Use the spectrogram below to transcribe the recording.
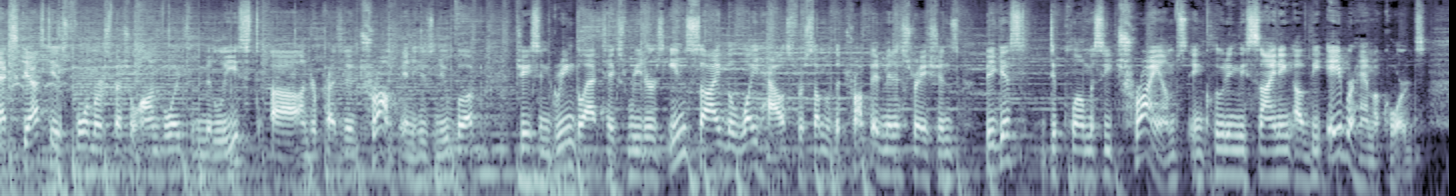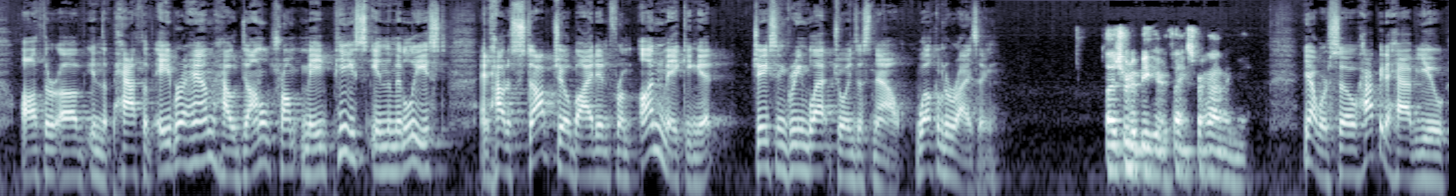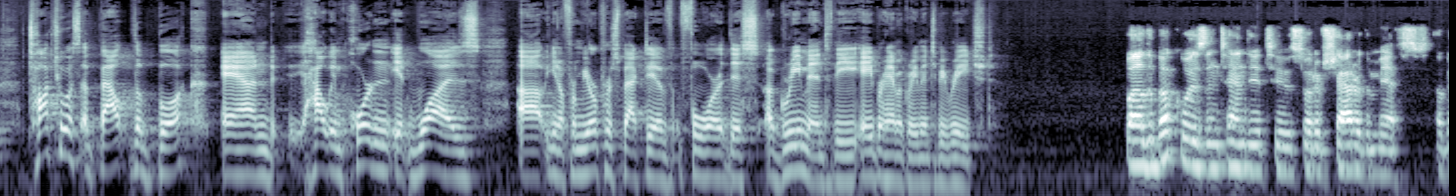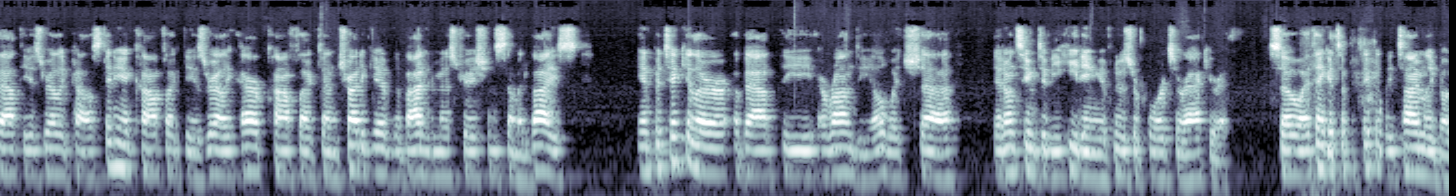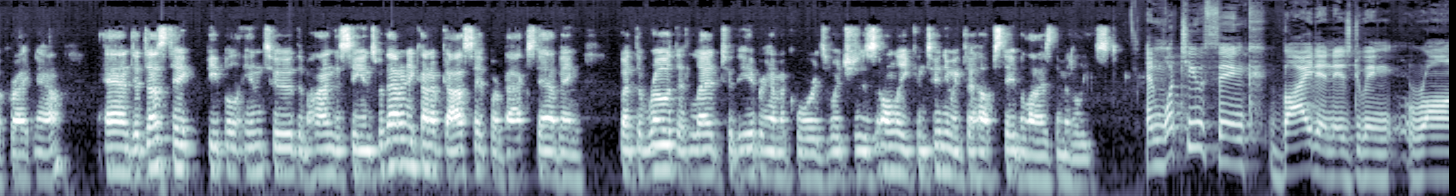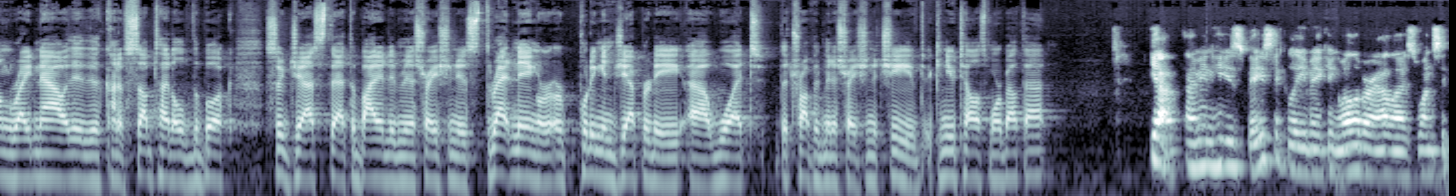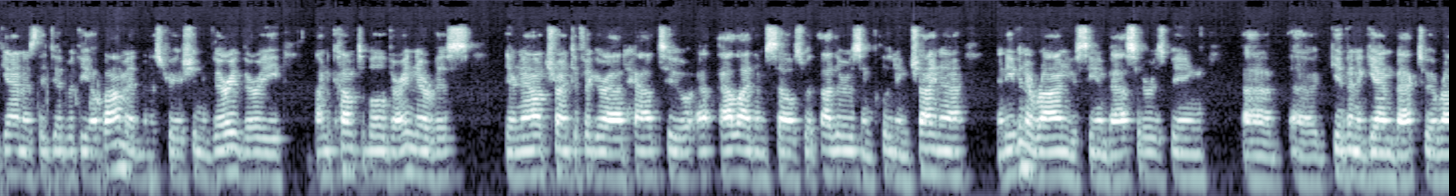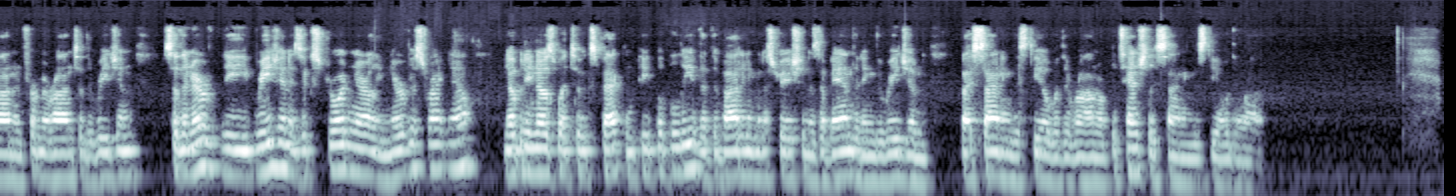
next guest is former special envoy to the Middle East uh, under President Trump. In his new book, Jason Greenblatt takes readers inside the White House for some of the Trump administration's biggest diplomacy triumphs, including the signing of the Abraham Accords. Author of In the Path of Abraham How Donald Trump Made Peace in the Middle East and How to Stop Joe Biden from Unmaking It, Jason Greenblatt joins us now. Welcome to Rising. Pleasure to be here. Thanks for having me. Yeah, we're so happy to have you. Talk to us about the book and how important it was, uh, you know, from your perspective for this agreement, the Abraham Agreement, to be reached. Well, the book was intended to sort of shatter the myths about the Israeli Palestinian conflict, the Israeli Arab conflict, and try to give the Biden administration some advice, in particular about the Iran deal, which uh, they don't seem to be heeding if news reports are accurate. So I think it's a particularly timely book right now. And it does take people into the behind the scenes without any kind of gossip or backstabbing, but the road that led to the Abraham Accords, which is only continuing to help stabilize the Middle East. And what do you think Biden is doing wrong right now? The, the, kind of subtitle of the book suggests that the Biden administration is threatening or, or putting in jeopardy uh, what the Trump administration achieved. Can you tell us more about that? Yeah, I mean, he's basically making all of our allies, once again, as they did with the Obama administration, very, very uncomfortable, very nervous. They're now trying to figure out how to ally themselves with others, including China and even Iran. You see ambassadors being uh, uh, given again back to Iran and from Iran to the region. So the, the region is extraordinarily nervous right now. Nobody knows what to expect, and people believe that the Biden administration is abandoning the region by signing this deal with Iran or potentially signing this deal with Iran.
